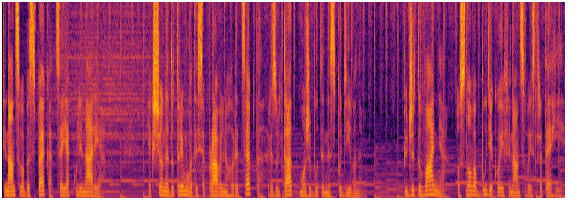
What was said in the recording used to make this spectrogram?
Фінансова безпека це як кулінарія. Якщо не дотримуватися правильного рецепта, результат може бути несподіваним. Бюджетування основа будь-якої фінансової стратегії.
